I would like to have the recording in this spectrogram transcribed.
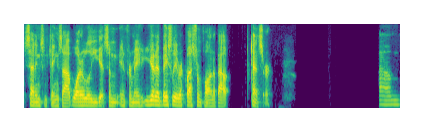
setting some things up. Waterlily, you get some information. You get a basically a request from Fawn about Tensor. um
